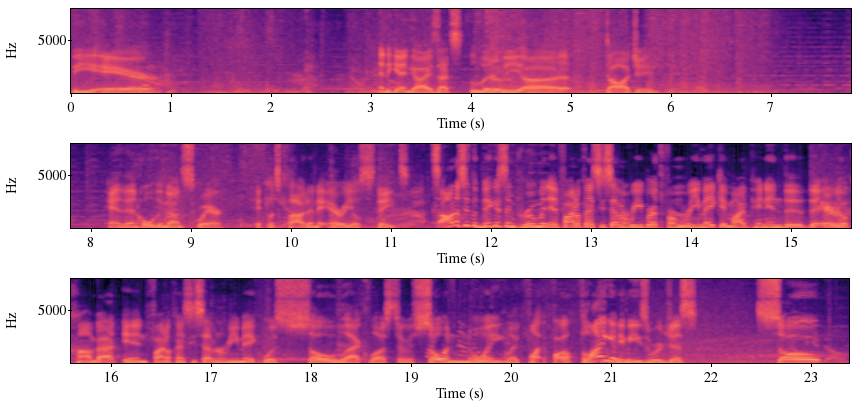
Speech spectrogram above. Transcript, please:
the air. And again, guys, that's literally uh, dodging. And then holding down square. It puts Cloud in an aerial state. It's honestly the biggest improvement in Final Fantasy VII Rebirth from Remake, in my opinion. The, the aerial combat in Final Fantasy VII Remake was so lackluster, so annoying. Like, fly, flying enemies were just so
